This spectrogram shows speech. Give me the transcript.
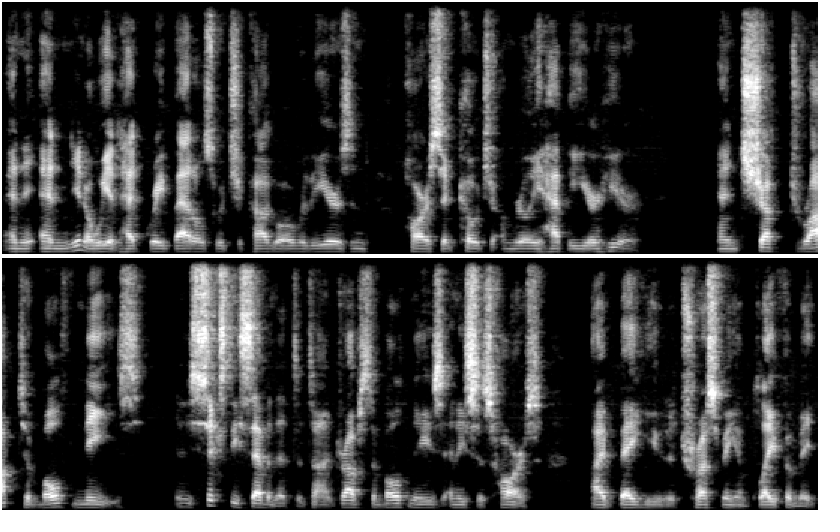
And, and you know, we had had great battles with Chicago over the years. And Horace said, Coach, I'm really happy you're here. And Chuck dropped to both knees. And he's 67 at the time, drops to both knees. And he says, Horace, I beg you to trust me and play for me.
